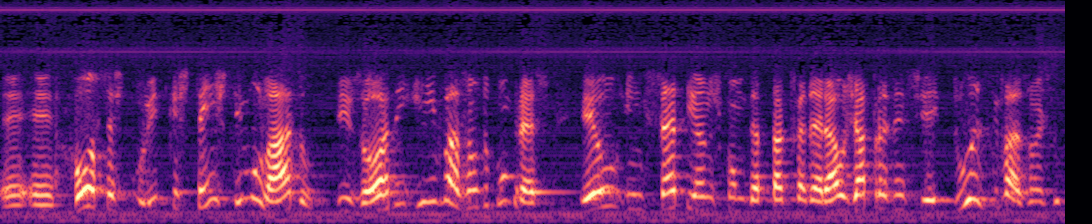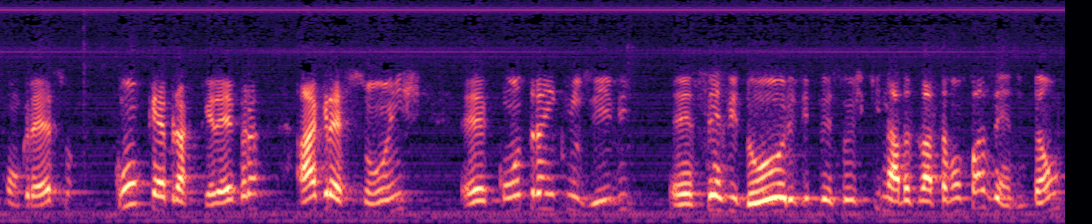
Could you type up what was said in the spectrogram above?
é, é, forças políticas têm estimulado desordem e invasão do Congresso. Eu, em sete anos como deputado federal, já presenciei duas invasões do Congresso com quebra-quebra, agressões é, contra, inclusive, é, servidores e pessoas que nada lá estavam fazendo. Então,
